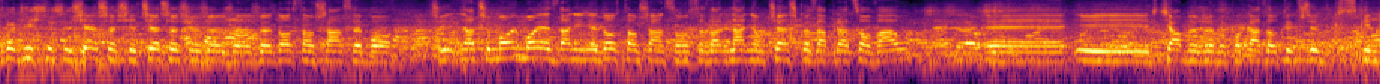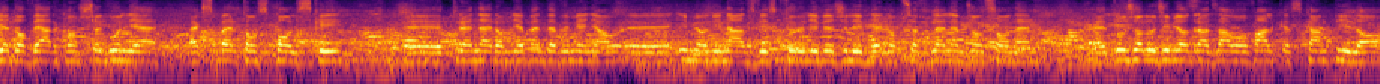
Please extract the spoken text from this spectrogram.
26 lat. Cieszę się, cieszę się, że, że, że dostał szansę, bo czy, znaczy moje, moje zdanie nie dostał szansą, on na nią ciężko zapracował e, i chciałbym, żeby pokazał tym wszystkim niedowiarkom, szczególnie ekspertom z Polski, e, trenerom, nie będę wymieniał e, imion i nazwisk, którzy nie wierzyli w niego przed Glennem Johnsonem. E, dużo ludzi mi odradzało walkę z Campillo,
